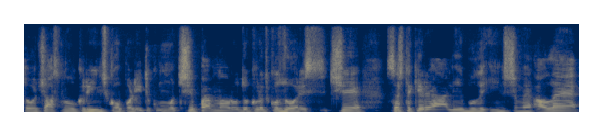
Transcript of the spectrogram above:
тогочасного українського політикуму, чи певного роду короткозорість, чи все ж таки реалії були іншими. Але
